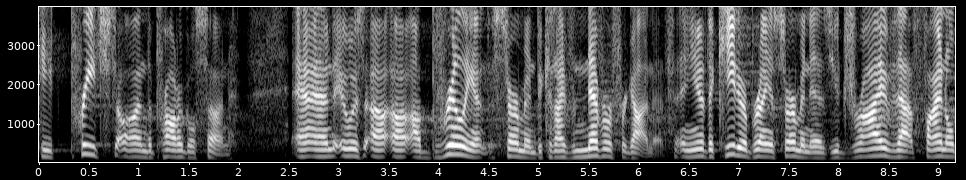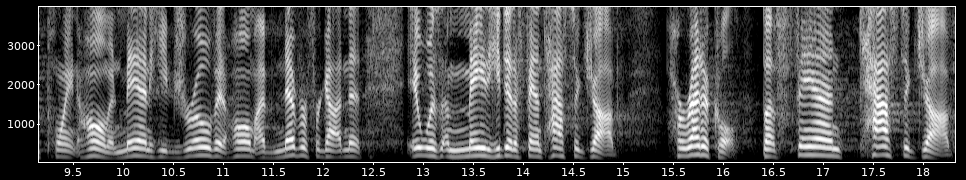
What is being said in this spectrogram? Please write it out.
he preached on the prodigal son. And it was a, a, a, brilliant sermon because I've never forgotten it. And you know, the key to a brilliant sermon is you drive that final point home. And man, he drove it home. I've never forgotten it. It was amazing. He did a fantastic job. Heretical, but fantastic job.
